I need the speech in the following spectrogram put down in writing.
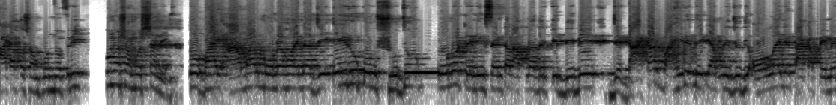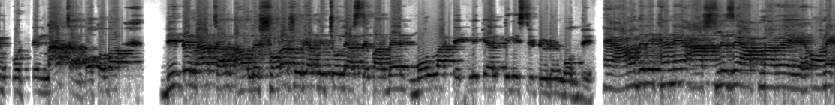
থাকা তো সম্পূর্ণ ফ্রি কোনো সমস্যা নেই। তো ভাই, আমার মনে হয় না যে এইরকম সুযোগ কোন ট্রেনিং সেন্টার আপনাদেরকে দিবে যে ঢাকার বাইরে থেকে আপনি যদি অনলাইনে টাকা পেমেন্ট করতে না চান অথবা দিতে না চান, তাহলে সরাসরি আপনি চলে আসতে পারবেন মোল্লা টেকনিক্যাল ইনস্টিটিউটের মধ্যে। হ্যাঁ আমাদের এখানে আসলে যে আপনার অনেক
